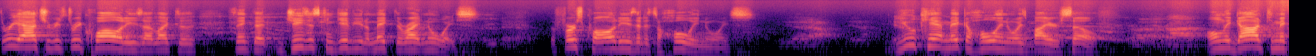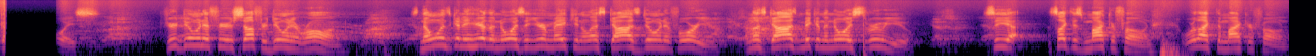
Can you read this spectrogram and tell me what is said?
three attributes, three qualities I'd like to think that Jesus can give you to make the right noise. The first quality is that it's a holy noise. You can't make a holy noise by yourself. Only God can make a noise. If you're doing it for yourself, you're doing it wrong. No one's going to hear the noise that you're making unless God's doing it for you, unless God's making the noise through you. See, it's like this microphone. We're like the microphone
